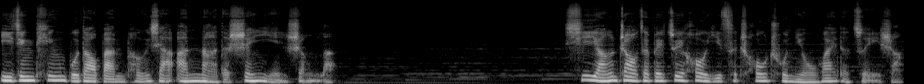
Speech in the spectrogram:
已经听不到板棚下安娜的呻吟声了。夕阳照在被最后一次抽搐扭歪的嘴上，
